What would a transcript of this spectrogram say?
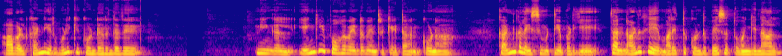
அவள் கண்ணீர் உலுக்கிக் கொண்டிருந்தது. நீங்கள் எங்கே போக வேண்டும்? என்று கேட்டான் குணா. கண்களை சிமிட்டியபடியே தன் அழுகையை மறைத்து கொண்டு பேசத் துவங்கினாள்.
